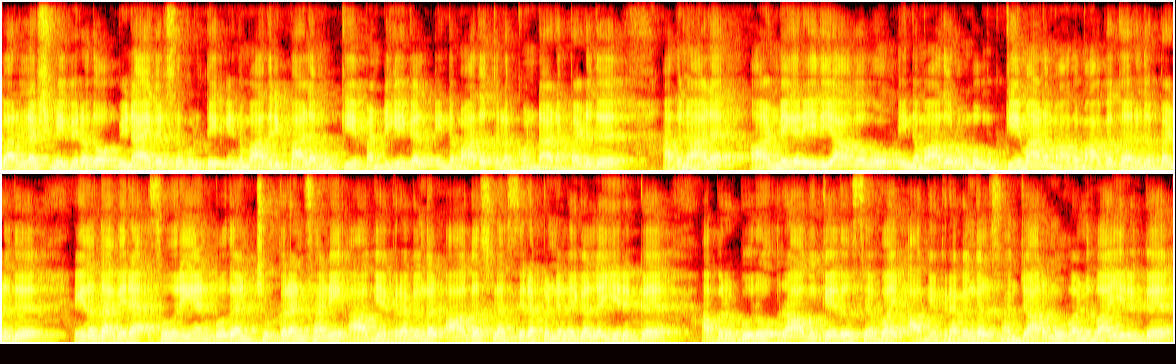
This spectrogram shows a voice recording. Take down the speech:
வரலட்சுமி விரதம் விநாயகர் சதுர்த்தி இந்த மாதிரி பல முக்கிய பண்டிகைகள் இந்த மாதத்தில் கொண்டாடப்படுது. அதனால் ஆன்மீக ரீதியாகவும் இந்த மாதம் ரொம்ப முக்கியமான மாதமாக கருதப்படுது. இதை தவிர சூரியன் புதன் சுக்கரன் சனி ஆகிய கிரகங்கள் ஆகஸ்டில் சிறப்பு நிலைகளில் இருக்குது அப்புறம் குரு ராகு கேது செவ்வாய் ஆகிய கிரகங்கள் சஞ்சாரமும் வலுவாக இருக்குது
